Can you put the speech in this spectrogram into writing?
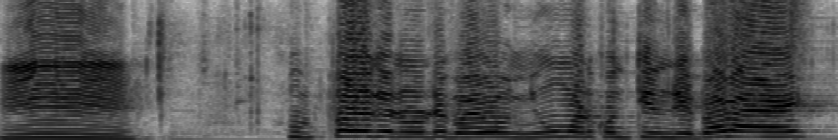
ಹ್ಮ್. ಸೂಪರ್ ಇದೆ ನೋಡ್ರಿ ಬಾಯ್, ನೀವು ಮಾಡ್ಕೊಂತೀನ್ರಿ ಬಾಯ್ ಬಾಯ್.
